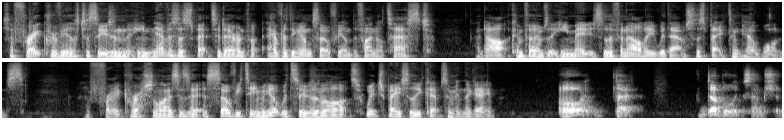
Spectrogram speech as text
So Freek reveals to Susan that he never suspected her and put everything on Sophie on the final test, and Art confirms that he made it to the finale without suspecting her once And Freek rationalizes it as Sophie teaming up with Susan a lot, which basically kept him in the game. Oh, and that double exemption.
